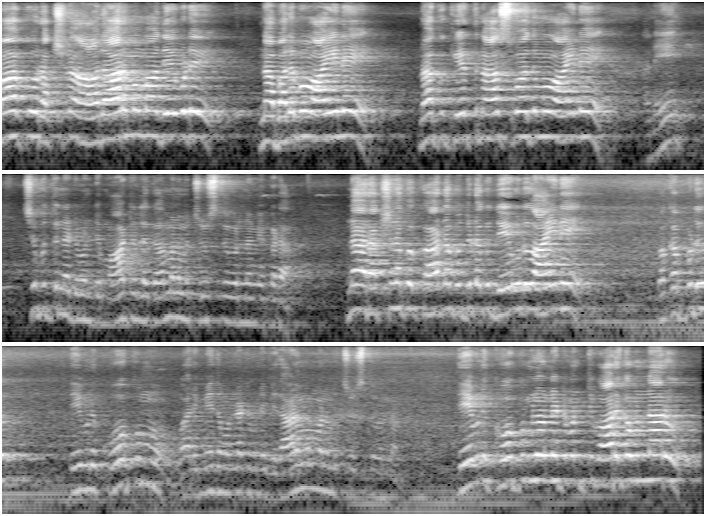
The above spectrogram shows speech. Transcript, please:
మాకు రక్షణ ఆధారము మా దేవుడే. నా బలము ఆయనే. నాకు కీర్తన ఆస్వాదము ఆయనే అని చెబుతున్నటువంటి మాటలుగా మనం చూస్తూ ఉన్నాం ఇక్కడ. నా రక్షణకు కారణబుద్ధుడకు దేవుడు ఆయనే. ఒకప్పుడు దేవుని కోపము వారి మీద ఉన్నటువంటి విధానము మనం చూస్తూ ఉన్నాం. దేవుని కోపంలో ఉన్నటువంటి వారుగా ఉన్నారు.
